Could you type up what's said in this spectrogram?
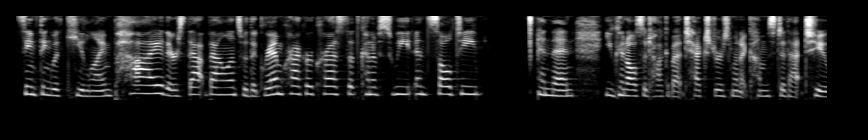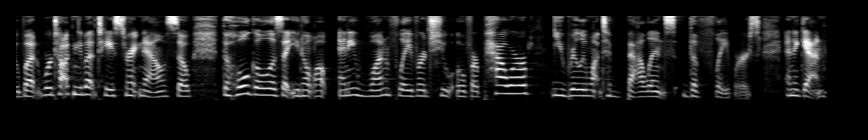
Same thing with key lime pie. There's that balance with a graham cracker crust that's kind of sweet and salty. And then you can also talk about textures when it comes to that too, but we're talking about taste right now. So the whole goal is that you don't want any one flavor to overpower. You really want to balance the flavors. And again,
